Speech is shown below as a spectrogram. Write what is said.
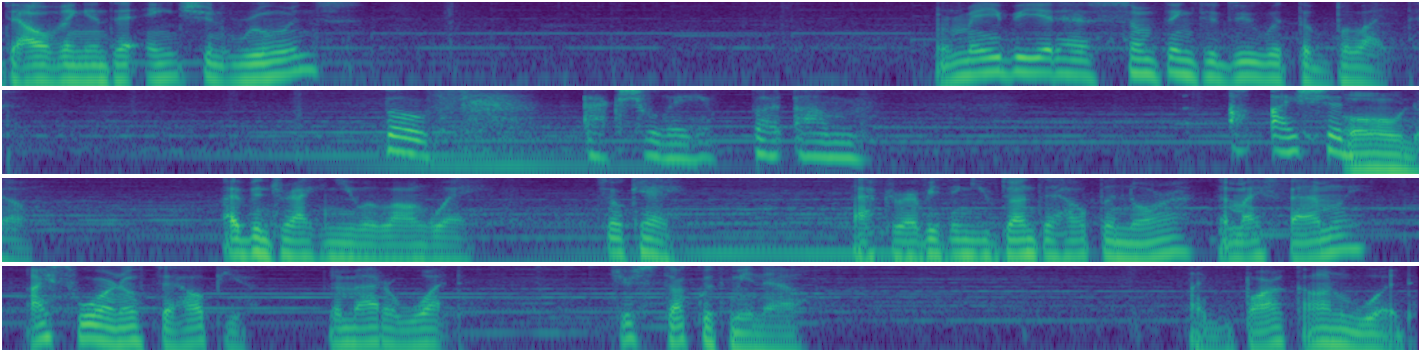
Delving into ancient ruins? Or maybe it has something to do with the Blight. Both, actually. But, um... I, I should... Oh no. I've been tracking you a long way. It's okay. After everything you've done to help the Nora and my family, I swore an oath to help you, no matter what. You're stuck with me now. Like bark on wood.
